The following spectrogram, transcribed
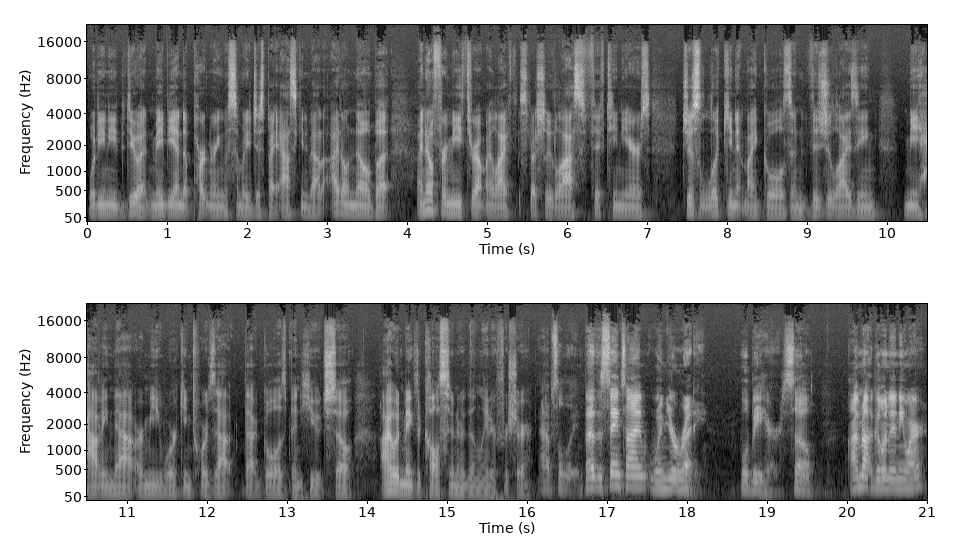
what do you need to do it? Maybe end up partnering with somebody just by asking about it. I don't know, but I know for me throughout my life, especially the last 15 years, just looking at my goals and visualizing me having that or me working towards that that goal has been huge. So I would make the call sooner than later for sure. Absolutely. But at the same time, when you're ready, we'll be here. So I'm not going anywhere,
